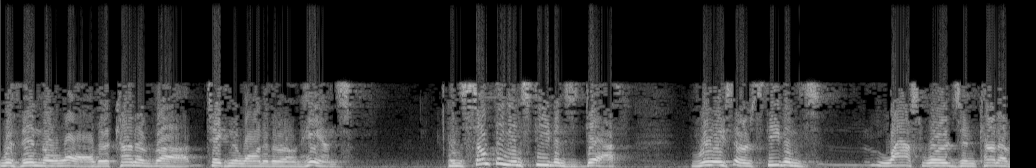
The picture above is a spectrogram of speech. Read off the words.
within the law. They're kind of uh, taking the law into their own hands. And something in Stephen's death really, or Stephen's last words and kind of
